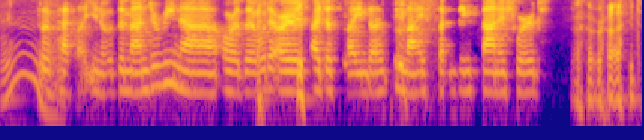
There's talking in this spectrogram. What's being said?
Mm. So I've had like you know the mandarina or the whatever. I just find a nice sounding Spanish word. right.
